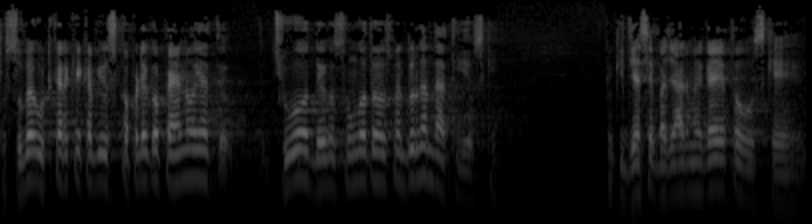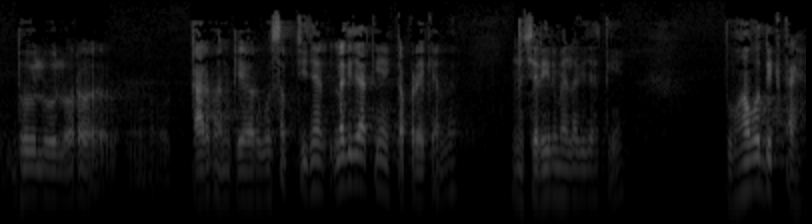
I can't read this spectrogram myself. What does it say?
तो सुबह उठ करके कभी उस कपड़े को पहनो या तो छुओ, देखो सूंगो तो उसमें दुर्गंध आती है उसकी। क्योंकि जैसे बाज़ार में गए तो उसके धूल वूल और कार्बन के और वो सब चीज़ें लग जाती हैं कपड़े के अंदर शरीर में लग जाती हैं। तो वहाँ वो दिखता है।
